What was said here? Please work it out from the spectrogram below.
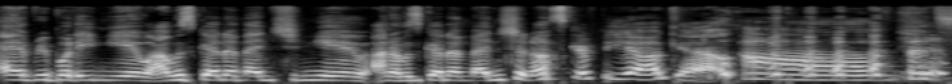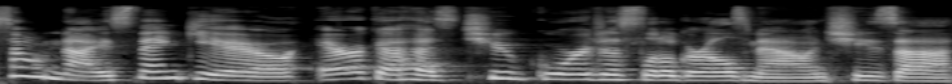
everybody knew I was going to mention you and I was going to mention Oscar PR girl. oh, that's so nice. Thank you. Erica has two gorgeous little girls now, and she's uh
